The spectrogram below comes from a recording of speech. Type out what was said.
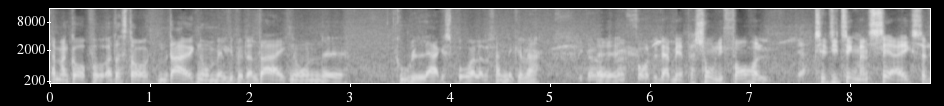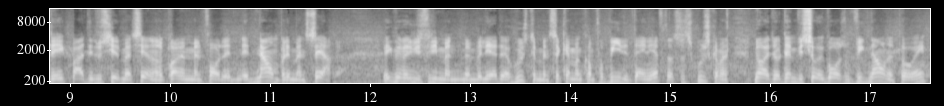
at man går på, og der står, men der er jo ikke nogen mælkebøtter, eller der er ikke nogen øh, gule lærkespore, eller hvad fanden det kan være. Det gør også, at man får det der mere personlige forhold ja. til de ting, man ser. Ikke? Så det er ikke bare det, du siger, at man ser noget grønt, men man får et, et navn på det, man ser. Ja. Ikke nødvendigvis, fordi man, man vil lære det at huske det, men så kan man komme forbi det dagen efter, og så husker man, når det var den, vi så i går, som fik navnet på. Ikke?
